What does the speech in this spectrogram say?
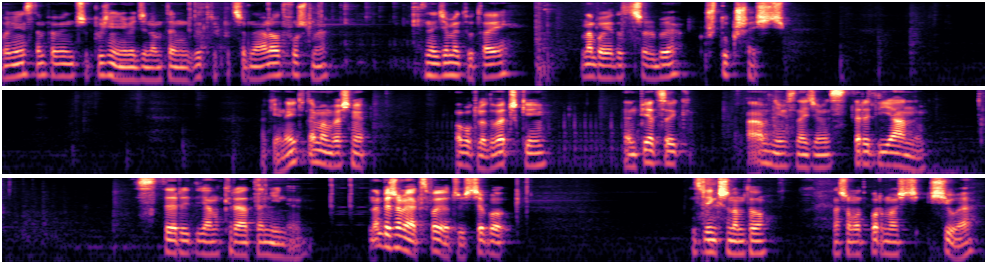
Bo nie jestem pewien, czy później nie będzie nam ten wytrych potrzebny, ale otwórzmy. Znajdziemy tutaj naboje do strzelby, sztuk 6. Ok, no i tutaj mam właśnie obok lodóweczki ten piecyk, a w nim znajdziemy sterydiany. Sterydian kreateniny. No bierzemy jak swoje oczywiście, bo zwiększy nam to naszą odporność siłę.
